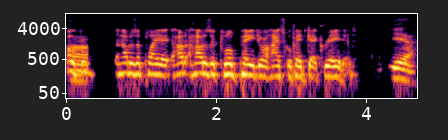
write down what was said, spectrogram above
oh uh, how does a player how, how does a club page or a high school page get created? Yeah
